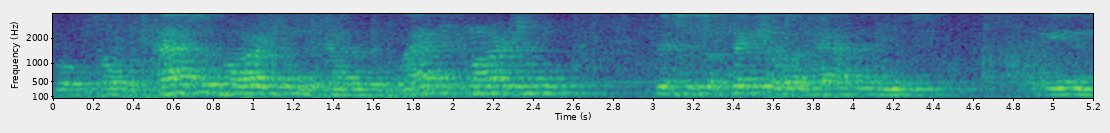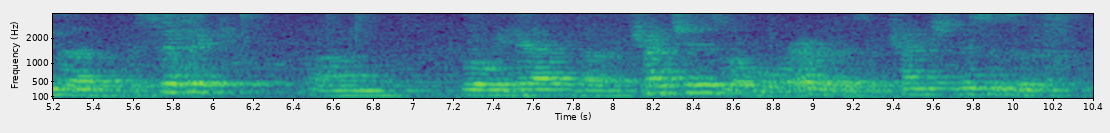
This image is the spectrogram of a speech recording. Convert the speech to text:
what we call the passive margin, the kind of Atlantic margin. This is a picture of what happens in the Pacific, um, where we have uh, trenches, or wherever there's a trench. This is an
